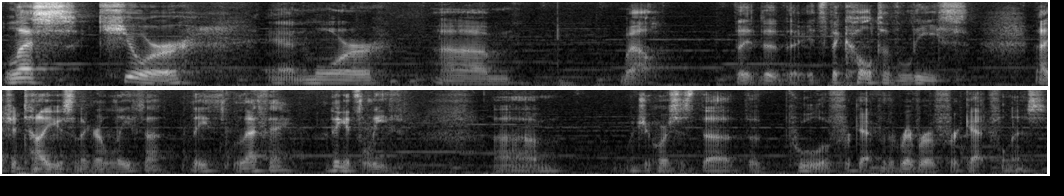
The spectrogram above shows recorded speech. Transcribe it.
less cure and more um, well, the, the, the, it's the cult of Lethe. That should tell you something, or Lethe, Lethe, Lethe? I think it's Lethe, um, which of course is the, the pool of forget, the river of forgetfulness.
